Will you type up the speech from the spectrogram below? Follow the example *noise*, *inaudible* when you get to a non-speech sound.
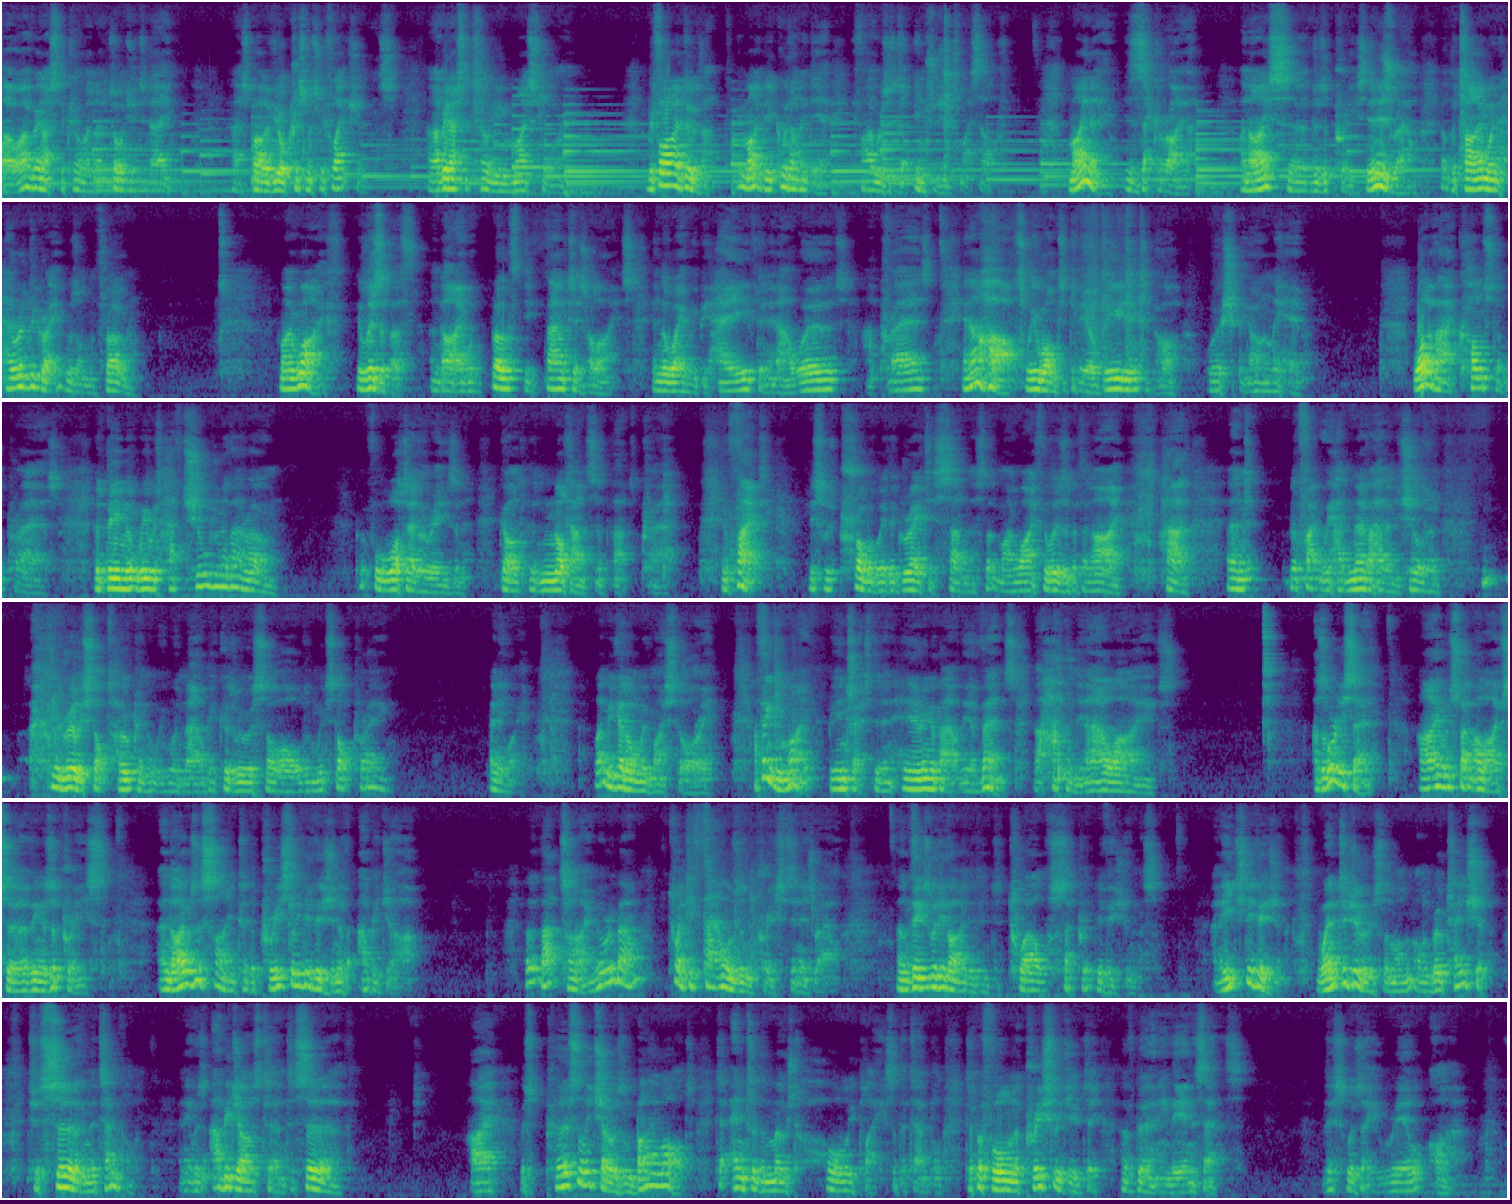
I've been asked to come and talk to you today as part of your Christmas reflections, and I've been asked to tell you my story. Before I do that, it might be a good idea if I was to introduce myself. My name is Zechariah, and I served as a priest in Israel at the time when Herod the Great was on the throne. My wife, Elizabeth, and I were both devout Israelites in the way we behaved and in our words, our prayers. In our hearts, we wanted to be obedient to God, worshipping only Him. One of our constant prayers had been that we would have children of our own. But for whatever reason, God had not answered that prayer. In fact, this was probably the greatest sadness that my wife Elizabeth and I had. And the fact we had never had any children we really stopped hoping that we would now because we were so old and we'd stopped praying. Anyway, let me get on with my story. I think you might be interested in hearing about the events that happened in our lives. As I've already said, I spent my life serving as a priest and I was assigned to the priestly division of Abijah. At that time, there were about 20,000 priests in Israel and these were divided into 12 separate divisions. And each division went to Jerusalem on, on rotation to serve in the temple. And it was Abijah's turn to serve. I was personally chosen by lot to enter the most holy place of the temple to perform the priestly duty of burning the incense. This was a real honour,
